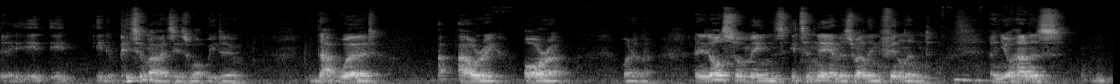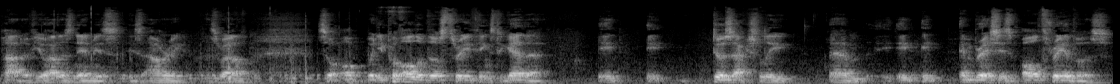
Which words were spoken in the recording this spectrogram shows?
it, it it epitomises what we do. That word, auri, aura, whatever. And it also means it's a name as well in Finland. And Johanna's part of Johanna's name is is Auri as well. So uh, when you put all of those three things together, it it does actually um, it, it embraces all three of us,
